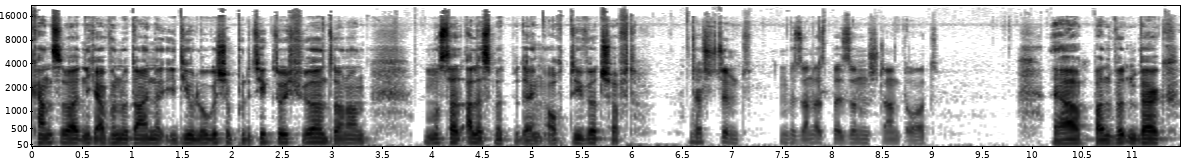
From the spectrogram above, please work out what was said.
kannst du halt nicht einfach nur deine ideologische Politik durchführen, sondern musst halt alles mitbedenken, auch die Wirtschaft. Das stimmt. Und besonders bei so einem Standort. Ja, Baden-Württemberg,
